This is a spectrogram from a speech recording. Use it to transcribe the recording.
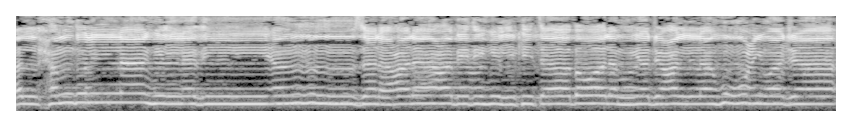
الحمد لله الذي أنزل على عبده الكتاب ولم يجعل له عوجا.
